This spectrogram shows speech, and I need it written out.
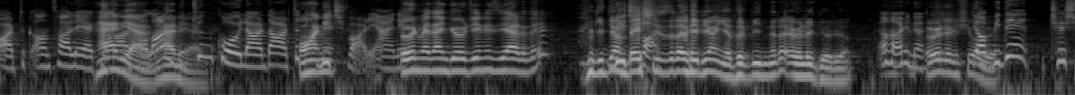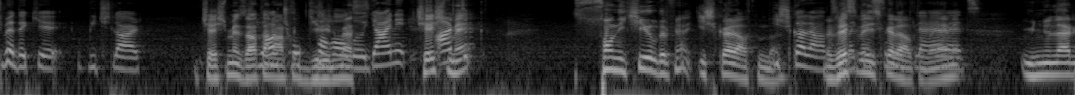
artık Antalya'ya Her kadar yerde, falan. her Bütün yerde. koylarda artık O hani beach var yani. Ölmeden göreceğiniz yerde gidiyorsun Beach 500 lira veriyorsun ya da 1000 lira öyle görüyorsun. Aynen. Öyle bir şey Ya oluyor. bir de Çeşme'deki beachler Çeşme zaten ya artık çok girilmez. pahalı. Yani Çeşme artık son 2 yıldır falan işgal altında. işgal altında. Resmen işgal altında. Yani Evet. Ünlüler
